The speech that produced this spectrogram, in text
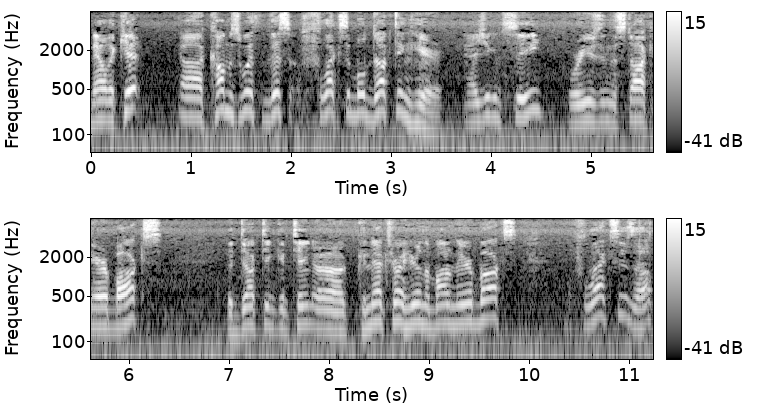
Now the kit uh, comes with this flexible ducting here. As you can see, we're using the stock air box. The ducting contain, uh, connects right here on the bottom of the air box, flexes up,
